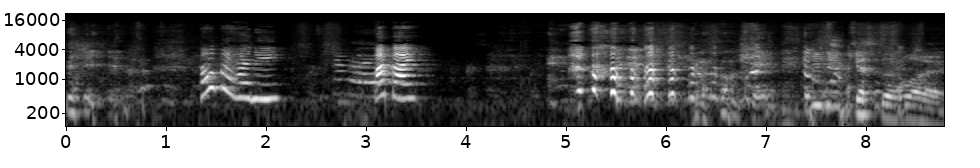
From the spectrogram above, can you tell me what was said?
Bit of everything. Bye bye, honey. Bye bye. okay. Guess the word.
